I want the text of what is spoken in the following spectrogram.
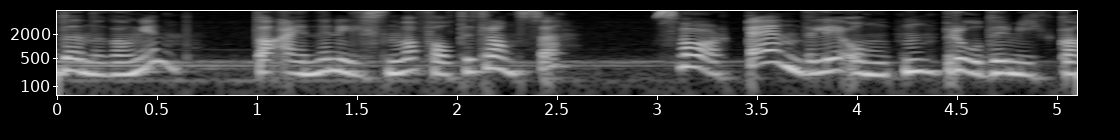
Og denne gangen, da Einer Nilsen var falt i transe, svarte endelig ånden broder Mika.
